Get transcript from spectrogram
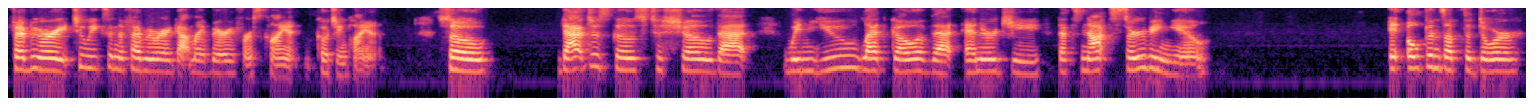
February, two weeks into February, I got my very first client, coaching client. So that just goes to show that when you let go of that energy that's not serving you, it opens up the door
